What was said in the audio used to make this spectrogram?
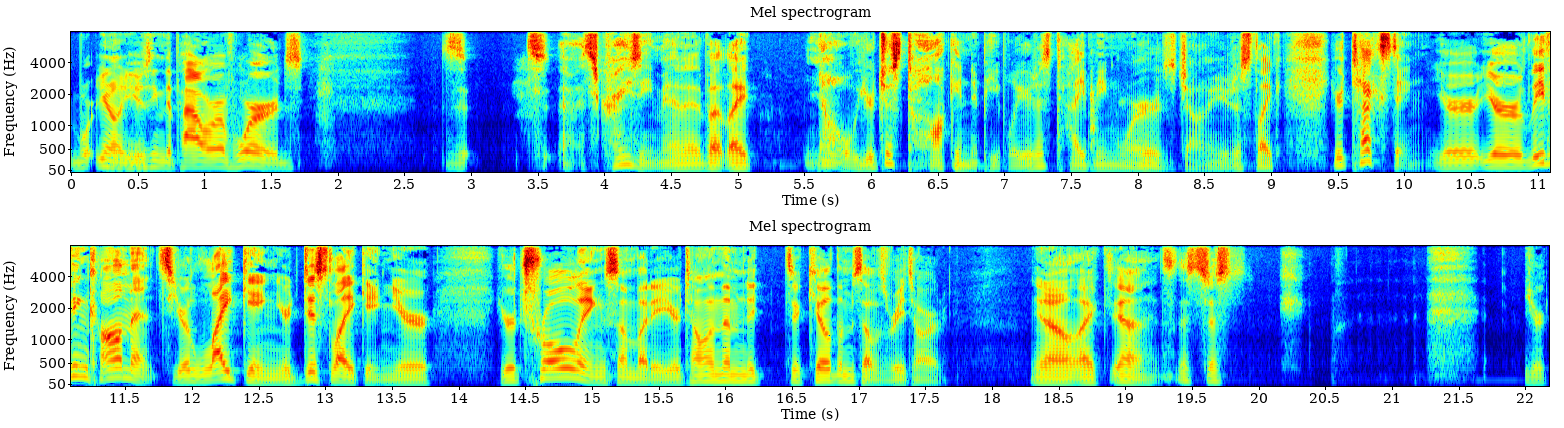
you know, mm-hmm. using the power of words. It's, it's, it's crazy, man. Eh, but like, no, you're just talking to people. You're just typing words, Johnny. You're just like you're texting. You're you're leaving comments. You're liking. You're disliking. You're you're trolling somebody. You're telling them to, to kill themselves, retard. You know, like yeah, it's it's just you're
